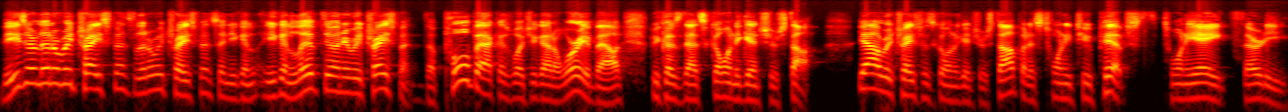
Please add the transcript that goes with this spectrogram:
These are little retracements, little retracements, and you can you can live through any retracement. The pullback is what you got to worry about because that's going against your stop. Yeah, retracement's going against your stop, but it's 22 pips, 28, 30,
